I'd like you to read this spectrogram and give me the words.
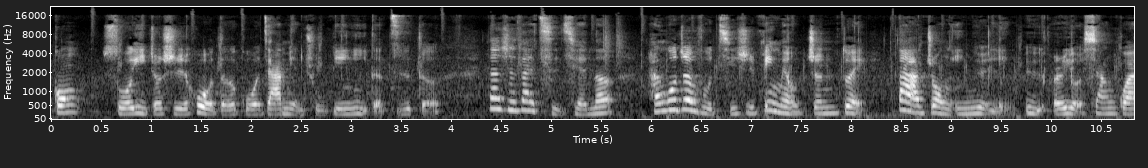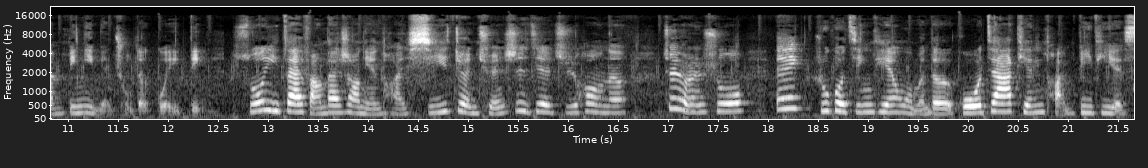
功，所以就是获得国家免除兵役的资格。但是在此前呢，韩国政府其实并没有针对。大众音乐领域而有相关兵役免除的规定，所以在防弹少年团席卷全世界之后呢，就有人说：诶，如果今天我们的国家天团 BTS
